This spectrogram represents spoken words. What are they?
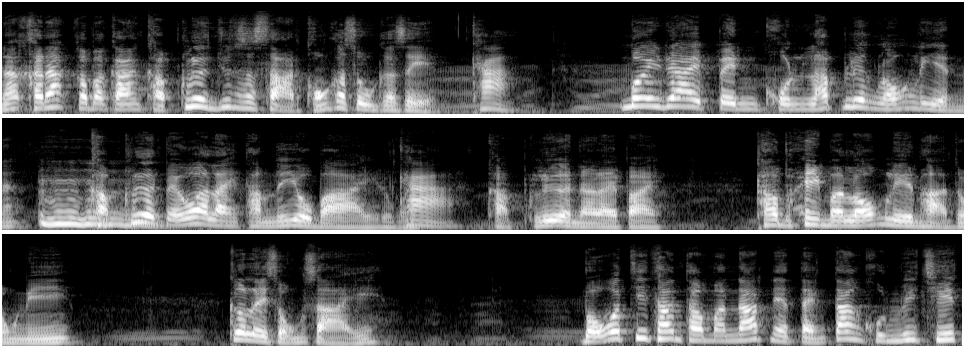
นะคณะกรรมการขับเคลื่อนยุทธศาสตร์ของกระทรวงเกษตรค่ะ ไม่ได้เป็นคนรับเรื่องร้องเรียนนะอืมขับเคลื่อนไปว่าอะไรทำนโยบายถูกไหมค่ะขับเคลื่อนอะไรไปทำไมมาร้องเรียนผ่านตรงนี้ ก็เลยสงสัย บอกว่าที่ท่านธรรมนัฐเนี่ยแต่งตั้งคุณวิชิต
